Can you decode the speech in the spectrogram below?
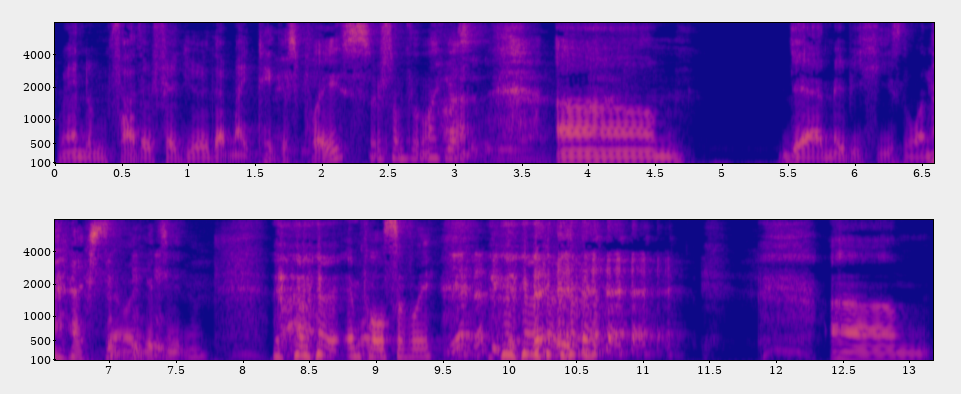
random father figure that might take his place or something like Possibly. Yeah. that. Um, yeah, maybe he's the one that accidentally gets eaten impulsively. Yeah, that'd be good. Um,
